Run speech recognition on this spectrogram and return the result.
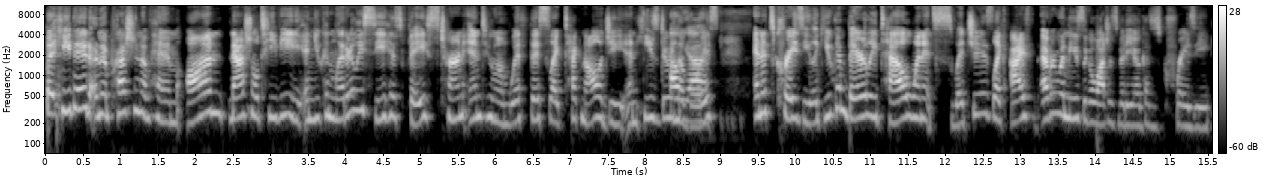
But he did an impression of him on national TV, and you can literally see his face turn into him with this like technology, and he's doing Oh, the yeah. voice. And it's crazy. Like you can barely tell when it switches. Like I, everyone needs to go watch this video because it's crazy,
